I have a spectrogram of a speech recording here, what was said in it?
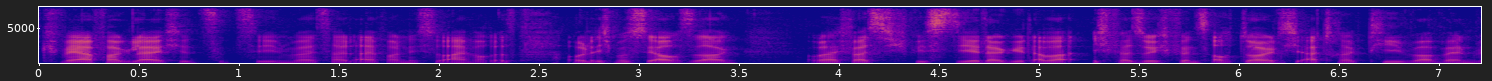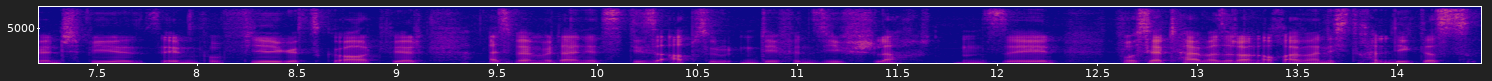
Quervergleiche zu ziehen, weil es halt einfach nicht so einfach ist. Und ich muss ja auch sagen, oder ich weiß nicht, wie es dir da geht, aber ich persönlich finde es auch deutlich attraktiver, wenn wir ein Spiel sehen, wo viel gescored wird, als wenn wir dann jetzt diese absoluten Defensivschlachten sehen, wo es ja teilweise dann auch einfach nicht dran liegt, dass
